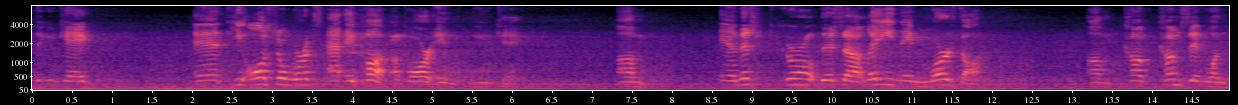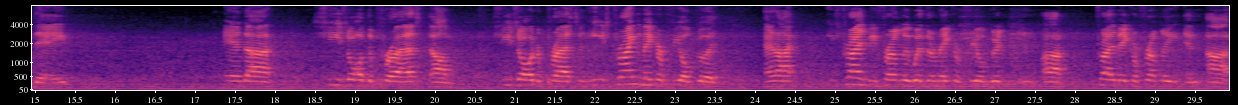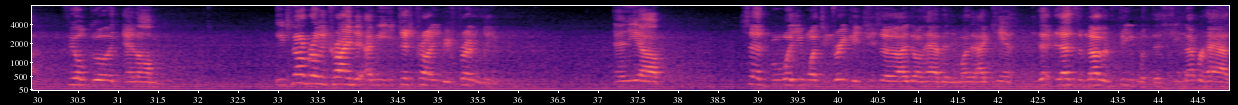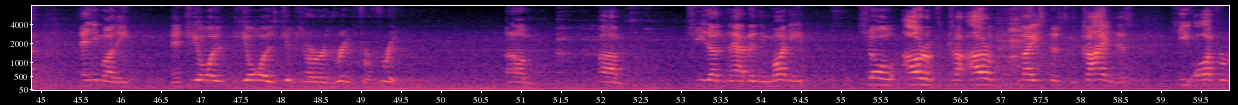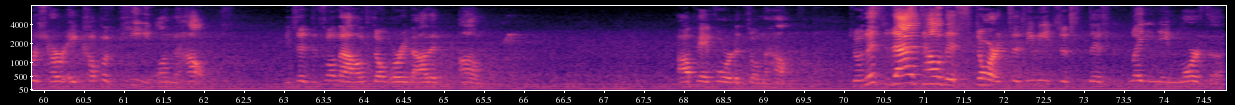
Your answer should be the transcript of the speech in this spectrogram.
in the UK and he also works at a pub, a bar in the UK. Um, and this girl, this uh, lady named Martha, um, com comes in one day, and uh, she's all depressed. Um, she's all depressed, and he's trying to make her feel good, and I, he's trying to be friendly with her, make her feel good, and, uh, trying to make her friendly and uh, feel good, and um he's not really trying to, I mean, he's just trying to be friendly. And he uh, says, well, what do you want to drink? And she said, I don't have any money. I can't. That's another theme with this. She never has any money. And she always, he always gives her a drink for free. Um, um, she doesn't have any money. So out of, out of niceness and kindness, he offers her a cup of tea on the house. He said, it's on the house, don't worry about it. Um, I'll pay for it, it's on the house. So this that's how this starts as he meets this, this lady named Martha,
